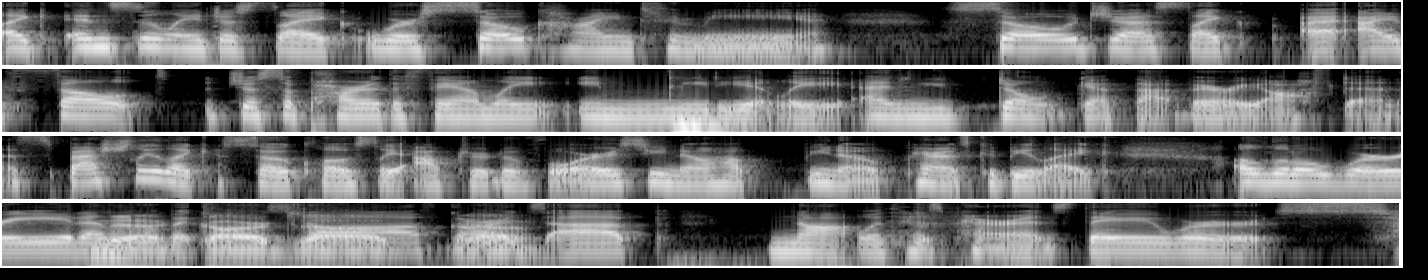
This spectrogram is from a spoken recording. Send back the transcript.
like instantly just like were so kind to me. So just like I, I felt just a part of the family immediately. And you don't get that very often, especially like so closely after divorce. You know how, you know, parents could be like a little worried and a little bit guards up, off, yeah. guards up not with his parents. They were, so,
